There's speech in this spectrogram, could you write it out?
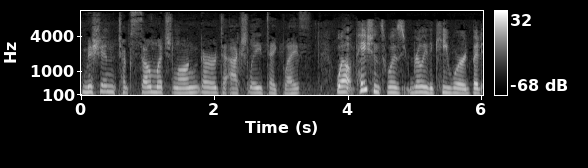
mission took so much longer to actually take place? Well, patience was really the key word, but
